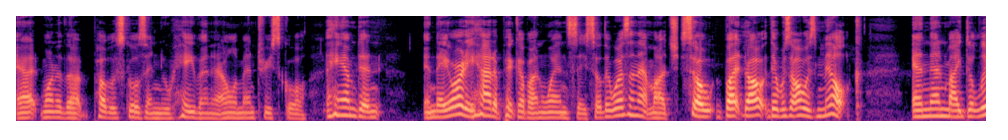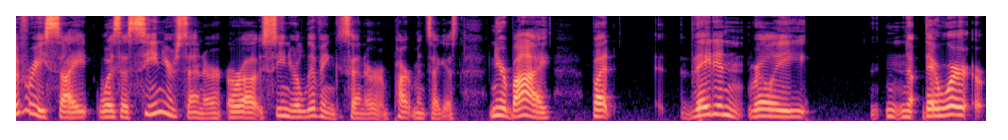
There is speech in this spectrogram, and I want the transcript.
at one of the public schools in New Haven, an elementary school, Hamden, and they already had a pickup on Wednesday, so there wasn't that much. So, but uh, there was always milk. And then my delivery site was a senior center or a senior living center, apartments, I guess, nearby. But they didn't really, there were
